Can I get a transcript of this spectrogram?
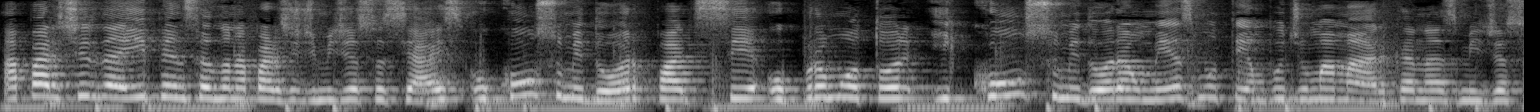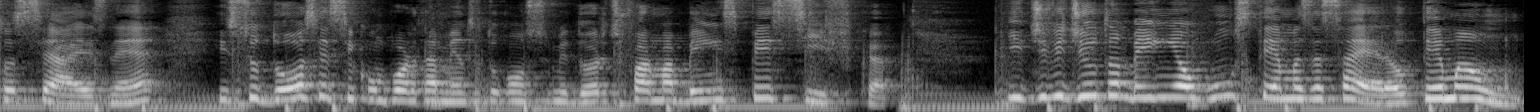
a partir daí, pensando na parte de mídias sociais, o consumidor pode ser o promotor e consumidor ao mesmo tempo de uma marca nas mídias sociais, né? Estudou-se esse comportamento do consumidor de forma bem específica e dividiu também em alguns temas essa era. O tema 1,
